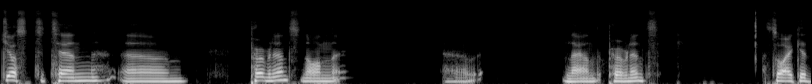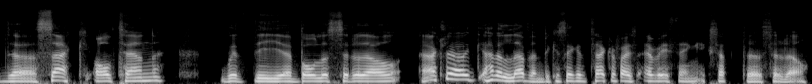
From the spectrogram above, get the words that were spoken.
just 10 um, permanents, non uh, land permanents. So I could uh, sack all 10 with the uh, Bolas Citadel. Actually, I had 11 because I could sacrifice everything except the Citadel.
